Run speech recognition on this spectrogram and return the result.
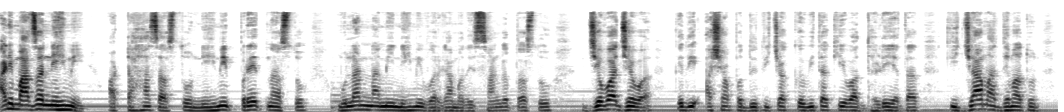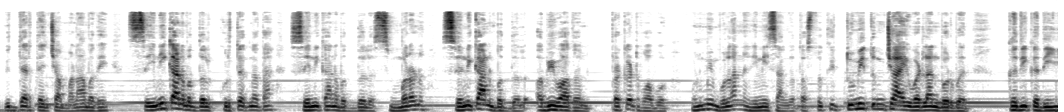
आणि माझा नेहमी अट्टहास असतो नेहमी प्रयत्न असतो. मुलांना मी नेहमी वर्गामध्ये सांगत असतो जेव्हा जेव्हा कधी अशा पद्धतीच्या कविता किंवा धडे येतात की ज्या माध्यमातून विद्यार्थ्यांच्या मनामध्ये सैनिकांबद्दल कृतज्ञता सैनिकांबद्दल स्मरण सैनिकांबद्दल अभिवादन प्रकट व्हावं. म्हणून मी मुलांना नेहमी सांगत असतो की तुम्ही तुमच्या आईवडिलांबरोबर कधी कधी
